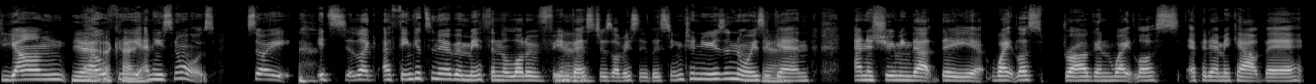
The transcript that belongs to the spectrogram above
young, healthy, okay. and he snores. So it's like, I think it's an urban myth, and a lot of Yeah. investors obviously listening to news and noise Yeah. again and assuming that the weight loss drug and weight loss epidemic out there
